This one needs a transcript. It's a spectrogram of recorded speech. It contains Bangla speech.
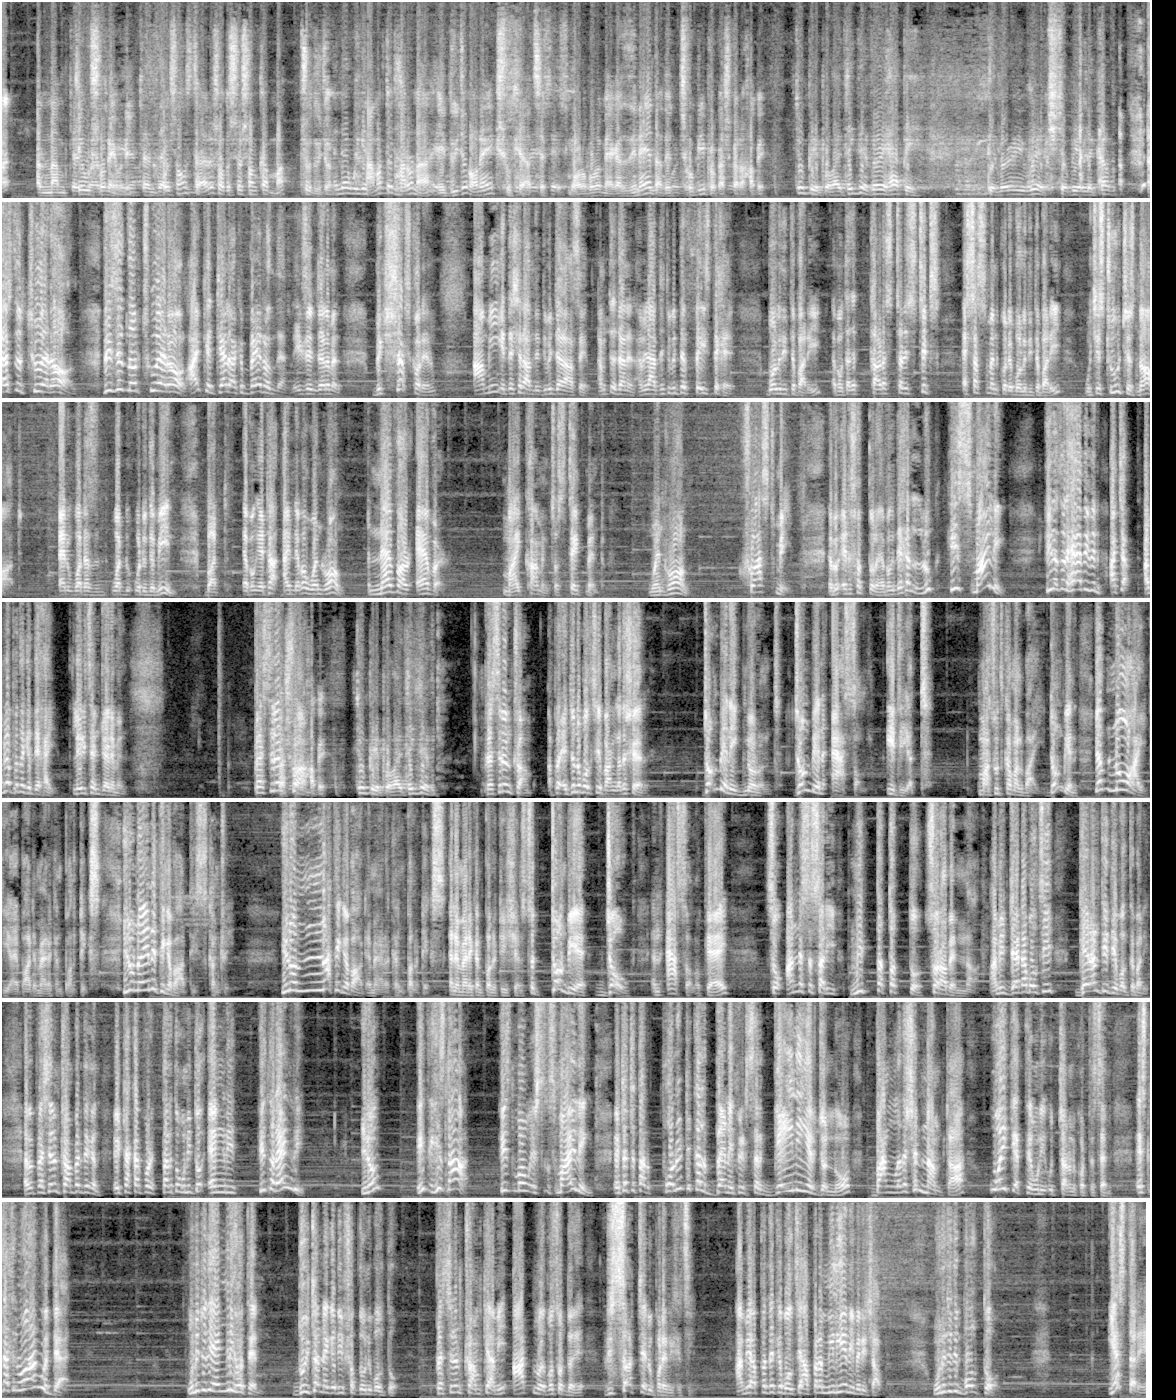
তার নাম কেউ শোনেওনি ওই সংস্থার সদস্য সংখ্যা মাত্র দুজন আমার তো ধারণা এই দুইজন অনেক সুখে আছে বড় বড় ম্যাগাজিনে তাদের ছবি প্রকাশ করা হবে two people. I think they're very happy. They're very rich. They'll be able to cover. That's not true at all. This is not true at all. I can tell you, I can bet on that, ladies and gentlemen. বিশ্বাস করেন আমি এদেশের রাজনীতিবিদ যারা আছে আমি তো জানেন আমি রাজনীতিবিদদের ফেস দেখে বলে দিতে পারি এবং তাদের ক্যারেক্টারিস্টিক্স অ্যাসেসমেন্ট করে বলে দিতে পারি which is true which is not and what does what what do they mean but এবং এটা I never went wrong never ever my comments or statement went wrong trust me এবং এটা সত্য নয় এবং দেখেন look he smiling he doesn't have even আচ্ছা আমি আপনাদেরকে দেখাই ladies and gentleman President Trump হবে। Two people. I think they've. President Trump আপনার এর জন্য বলছি বাংলাদেশের don't be an ignorant don't be an asshole idiot Masud Kamal ভাই don't be an you have no idea about American politics you don't know anything about this country You know nothing about American politics and American politicians. So don't be a joke, an asshole, okay? So unnecessary মিথ্যা তত্ত্ব সরাবেন না আমি যেটা বলছি গ্যারান্টি দিয়ে বলতে পারি। এবার প্রেসিডেন্ট ট্রাম্পের দেখেন এই টাকার পরে তাহলে তো উনি তো angry he not angry you know he not he smiling এটা হচ্ছে তার পলিটিক্যাল বেনিফিটস এর গেইনিং এর জন্য বাংলাদেশের নামটা ওই ক্ষেত্রে উনি উচ্চারণ করতেছেন? It's nothing wrong with that উনি যদি অ্যাংরি হতেন, দুইটা নেগেটিভ শব্দ উনি বলতো। প্রেসিডেন্ট ট্রাম্পকে আমি আট, নয় বছর ধরে রিসার্চের উপরে রেখেছি। আমি আপনাদেরকে বলছি, আপনারা মিলিয়ে নেবেন হিসাব উনি যদি বলতো ইয়েস্টারে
